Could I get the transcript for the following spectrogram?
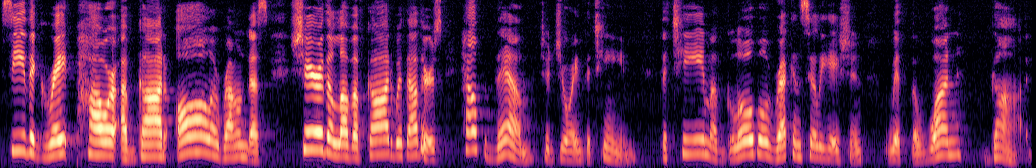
See the great power of God all around us. Share the love of God with others. Help them to join the team, the team of global reconciliation with the one God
